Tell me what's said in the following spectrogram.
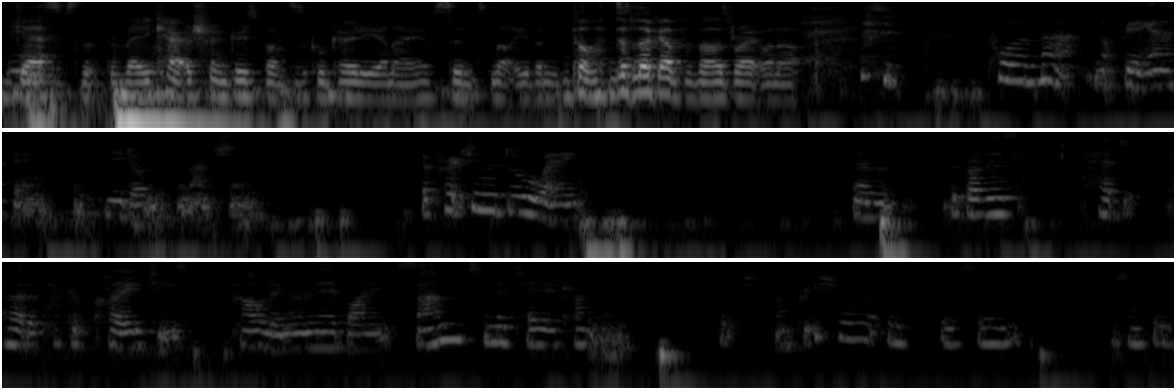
Yeah. guessed that the main character in Goosebumps is called Cody, and I have since not even bothered to look up if I was right or not. Paul and Matt, not feeling anything, continued on into the mansion. Approaching the doorway, um, the brothers had heard a pack of coyotes howling in the nearby San Timoteo Canyon, which I'm pretty sure is also a shampoo.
